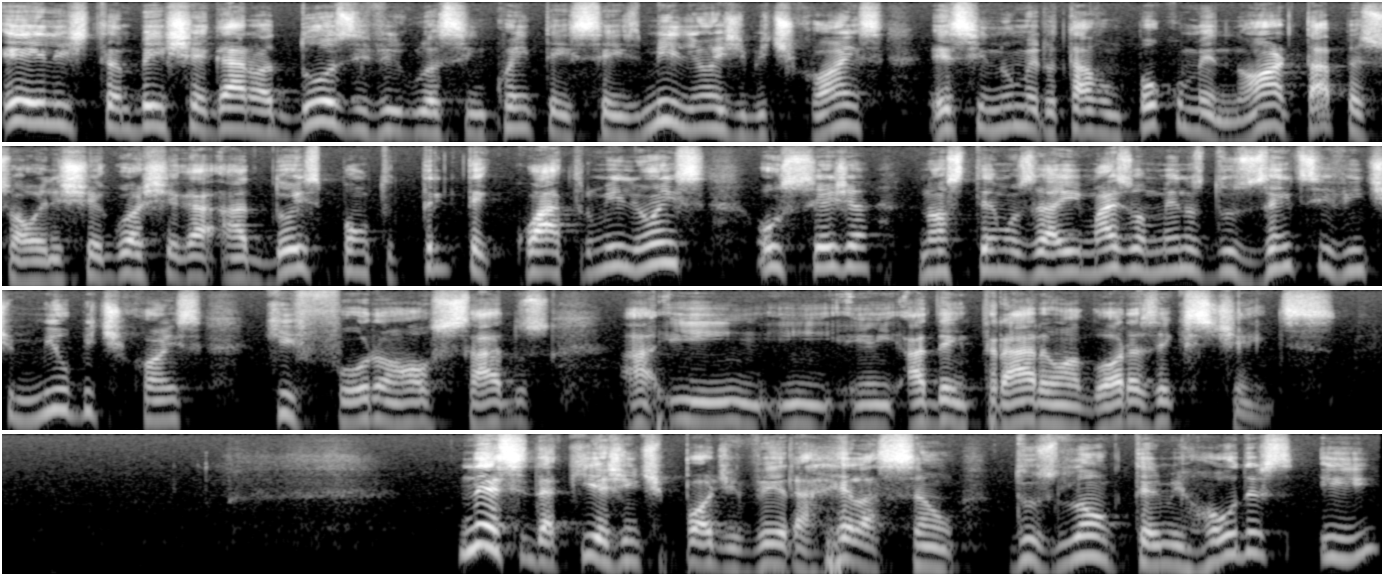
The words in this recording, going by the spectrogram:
Eles também chegaram a 12,56 milhões de bitcoins. Esse número estava um pouco menor, tá, pessoal? Ele chegou a chegar a 2,34 milhões, ou seja, nós temos aí mais ou menos 220 mil bitcoins que foram alçados e, e, adentraram agora as exchanges. Nesse daqui a gente pode ver a relação dos long term holders e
